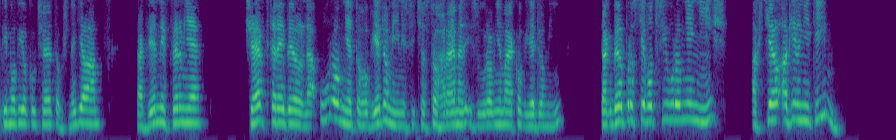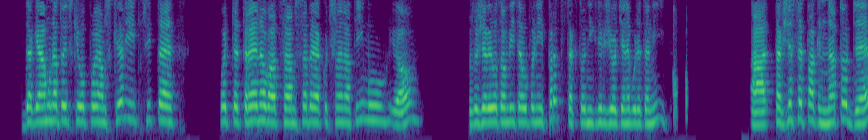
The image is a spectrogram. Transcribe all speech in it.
týmového kouče, to už nedělám, tak v jedné firmě šéf, který byl na úrovně toho vědomí, my si často hrajeme i s úrovněma jako vědomí, tak byl prostě o tři úrovně níž a chtěl agilní tým. Tak já mu na to vždycky odpovím, skvělý, přijďte, pojďte trénovat sám sebe jako člena týmu, jo, protože vy o tom víte úplný prd, tak to nikdy v životě nebudete mít. A takže se pak na to jde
